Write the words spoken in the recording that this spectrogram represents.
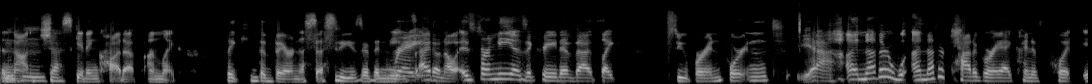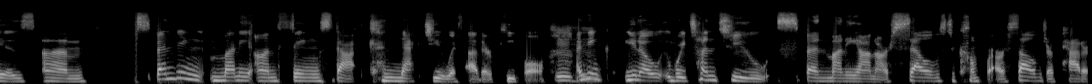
and not Mhm. just getting caught up on like like the bare necessities or the needs. Right. I don't know. It's for me as a creative that's like super important. Yeah. Another another category I kind of put is um spending money on things that connect you with other people. I Mhm. think, you know, we tend to spend money on ourselves to comfort ourselves or pat,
